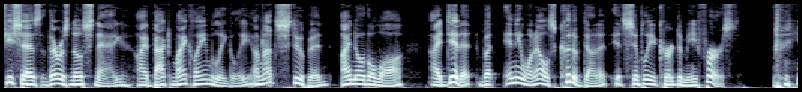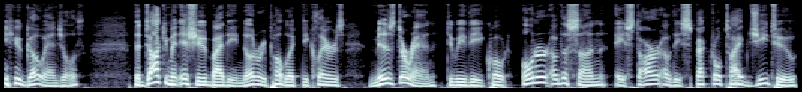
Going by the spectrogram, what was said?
She says there was no snag. I backed my claim legally. I'm not stupid. I know the law. I did it, but anyone else could have done it. It simply occurred to me first. you go, Angeles. The document issued by the notary public declares Ms. Duran to be the quote owner of the sun, a star of the spectral type G2,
